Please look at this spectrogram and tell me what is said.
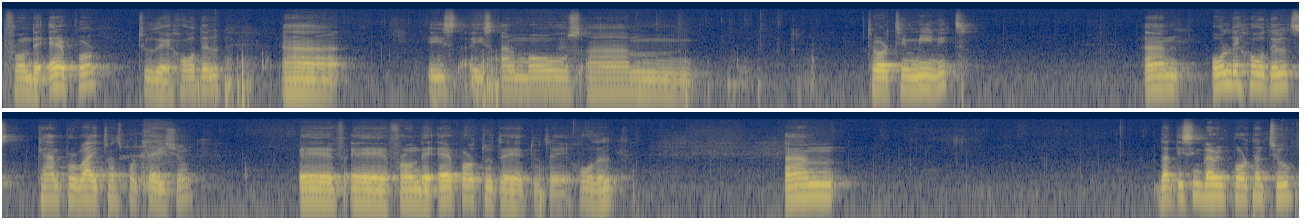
from the airport to the hotel uh, is, is almost um, 30 minutes. And all the hotels can provide transportation uh, uh, from the airport to the, to the hotel. Um, that is very important too.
